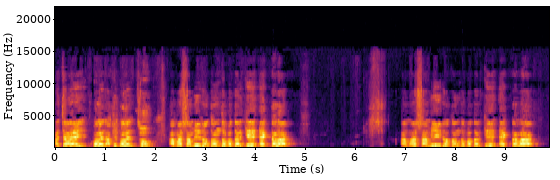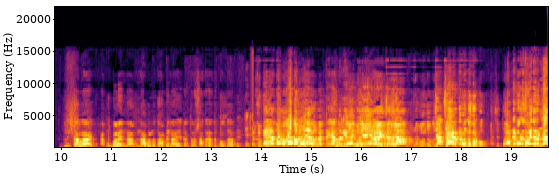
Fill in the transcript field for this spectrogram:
আচ্ছা এই বলেন আপনি বলেন। চপ। আমার স্বামী রতন দফাদারকে এক তালাক। আমার স্বামী রতন দফাদারকে এক তালাক। দুই তালাক আপনি বলেন না না বললে তো হবে না এটা তো সাথে সাথে বলতে হবে। বন্ধ করব। আপনি বড় থামাই দাঁড়ান না?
